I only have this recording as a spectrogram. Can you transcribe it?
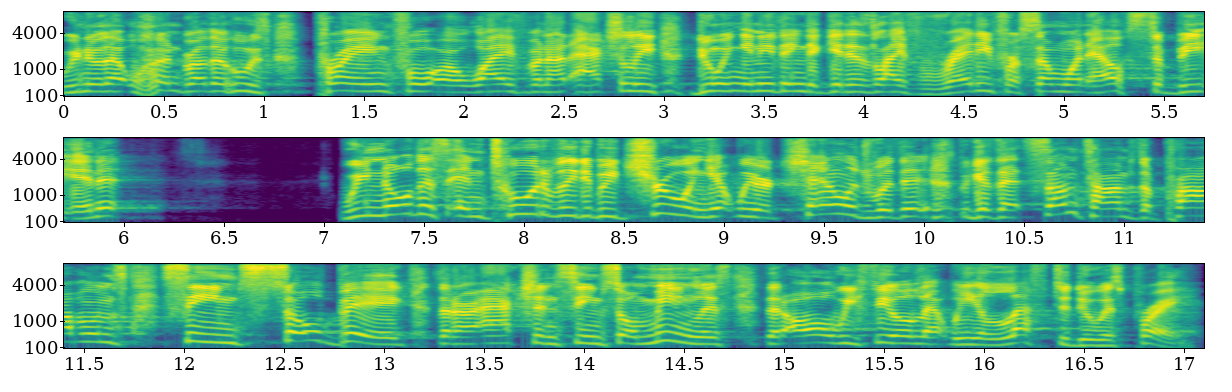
We know that one brother who's praying for a wife, but not actually doing anything to get his life ready for someone else to be in it. We know this intuitively to be true, and yet we are challenged with it because that sometimes the problems seem so big that our actions seem so meaningless that all we feel that we left to do is pray.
